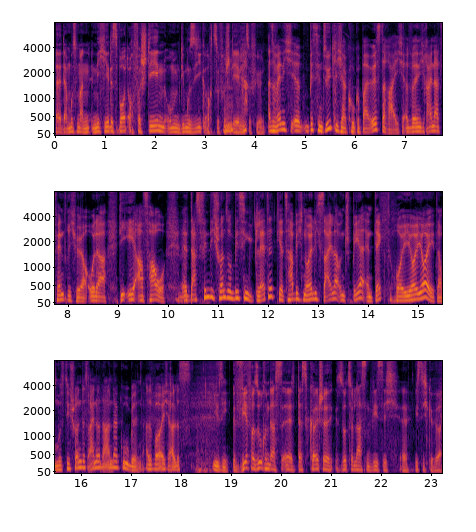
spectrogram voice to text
äh, da muss man nicht jedes Wort auch verstehen, um die Musik auch zu verstehen mhm. und zu fühlen. Also wenn ich äh, ein bisschen südlicher gucke bei Österreich, also wenn ich Reinhard Fendrich höre oder die EAV, äh, mhm. das finde ich schon so ein bisschen geglättet. Jetzt habe ich neulich Seiler und Speer entdeckt. Hoi, hoi, hoi. Da musste ich schon das ein oder andere googeln. Also bei euch alles easy. Wir versuchen das, äh, das Kölsche so zu lassen, wie es sich, äh, wie es sich gehört.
